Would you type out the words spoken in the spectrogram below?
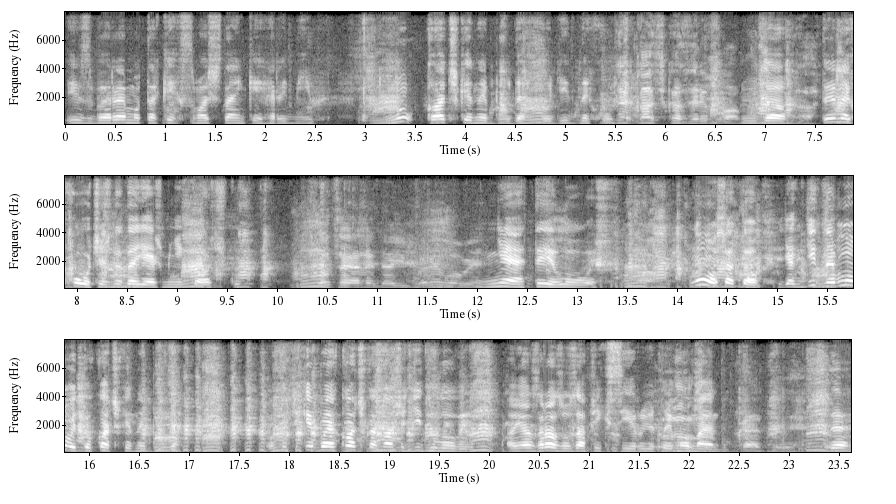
і зберемо таких смачненьких грибів. Ну, качки не буде, бо дід не Буде хоче. качка з грибами. Да. Ти не хочеш, не даєш мені качку. Оце я не даю, бери лови. Ні, ти ловиш. А, Ну, ось так. Як дід не вловить, то качки не буде. Тільки буде качка, значить дід уловив. А я зразу зафіксирую той момент. Де?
